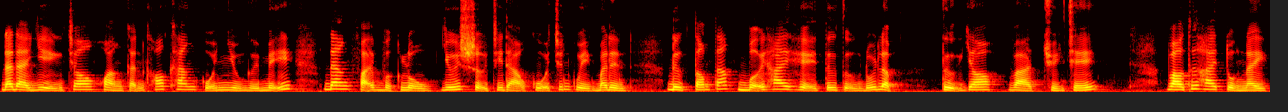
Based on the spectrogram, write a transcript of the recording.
đã đại diện cho hoàn cảnh khó khăn của nhiều người Mỹ đang phải vật lộn dưới sự chỉ đạo của chính quyền Biden, được tóm tắt bởi hai hệ tư tưởng đối lập, tự do và chuyên chế. Vào thứ hai tuần này,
